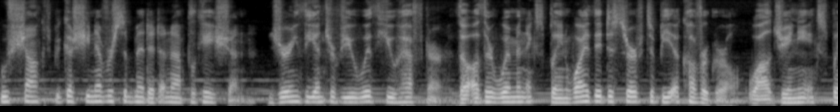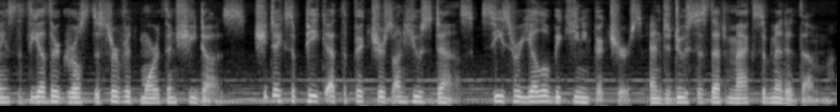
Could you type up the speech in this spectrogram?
who's shocked because she never submitted an application. During the interview with Hugh Hefner, the other women explain why they deserve to be a cover girl, while Janie explains that the other girls deserve it more than she does. She takes a peek at the pictures on Hugh's desk, sees her yellow bikini pictures, and deduces that Max submitted them.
